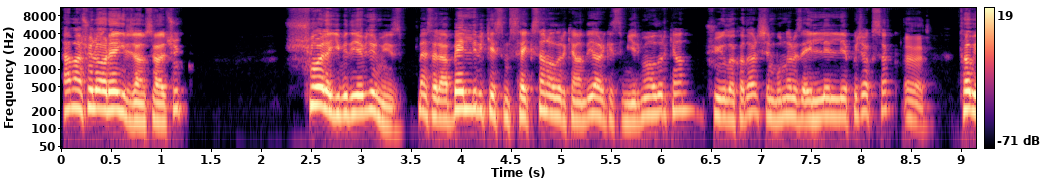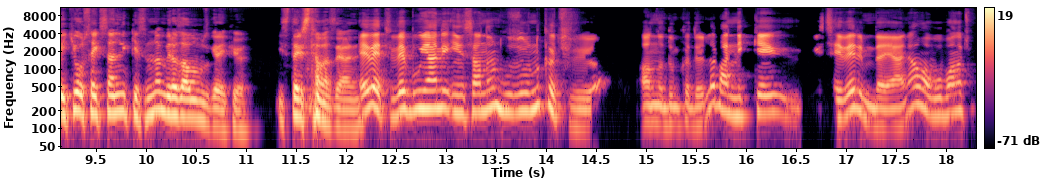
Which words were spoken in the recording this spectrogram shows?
Hemen şöyle araya gireceğim Selçuk. Şöyle gibi diyebilir miyiz? Mesela belli bir kesim 80 alırken diğer kesim 20 alırken şu yıla kadar şimdi bunları biz 50-50 yapacaksak Evet. tabii ki o 80'lik kesimden biraz almamız gerekiyor. İster istemez yani. Evet ve bu yani insanların huzurunu kaçırıyor anladığım kadarıyla. Ben Nick Cave'i severim de yani ama bu bana çok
